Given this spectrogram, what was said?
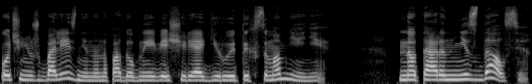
Очень уж болезненно на подобные вещи реагирует их самомнение. Но Тарен не сдался,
